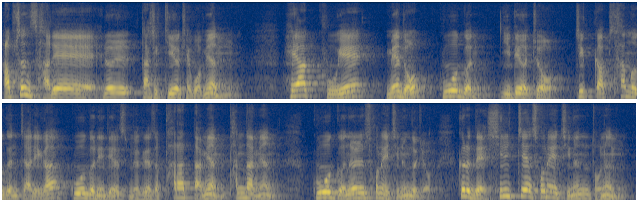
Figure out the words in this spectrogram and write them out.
앞선 사례를 다시 기억해 보면 해약 후에 매도 9억 원이 되었죠. 집값 3억 원짜리가 9억 원이 되었습니다. 그래서 팔았다면 판다면 9억 원을 손에 쥐는 거죠. 그런데 실제 손에 쥐는 돈은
